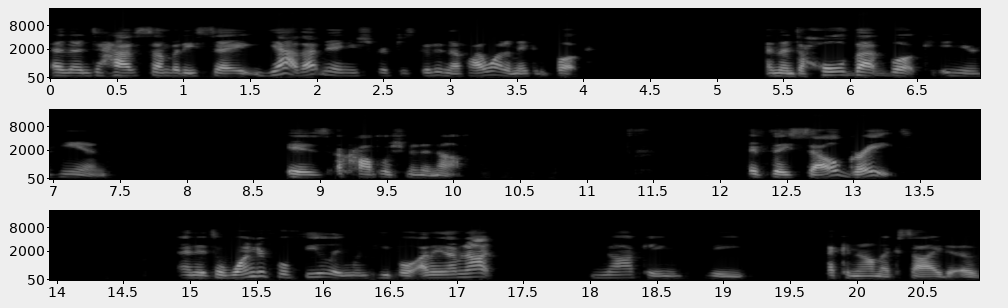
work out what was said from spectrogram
and then to have somebody say, "Yeah, that manuscript is good enough. I want to make a book," and then to hold that book in your hand is accomplishment enough. If they sell, great. And it's a wonderful feeling when people, I mean, I'm not knocking the economic side of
